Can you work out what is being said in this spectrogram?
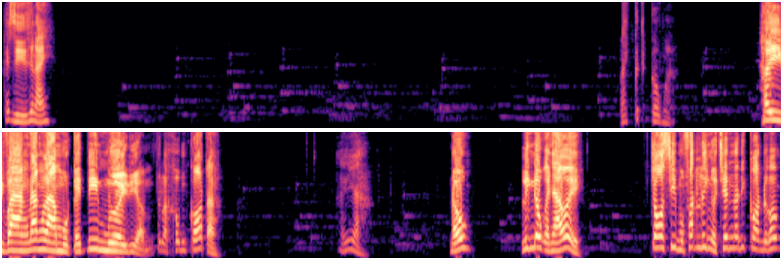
Cái gì thế này? Vãi cứt công à? Thầy vàng đang làm một cái team 10 điểm, Tức là không cót à? Ấy à? Đâu? Linh đâu cả nhà ơi? Cho xin một phát link ở trên nó đi cọt được không?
